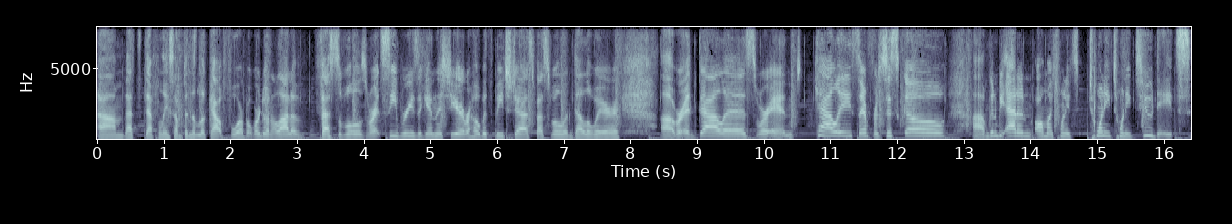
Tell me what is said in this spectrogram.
um, that's definitely something to look out for. But we're doing a lot of festivals. We're at Seabreeze again this year. Rehoboth Beach Jazz Festival in Delaware. Uh, we're in Dallas. We're in Cali, San Francisco. Uh, I'm going to be adding all my 20, 2022 dates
